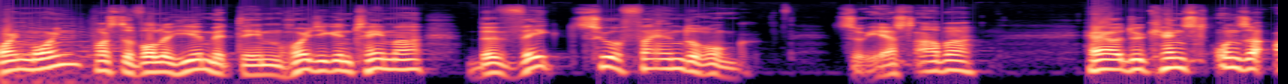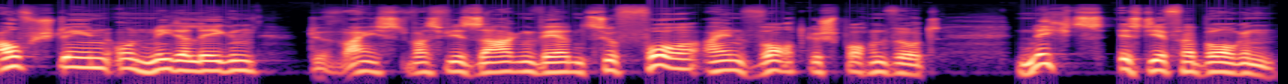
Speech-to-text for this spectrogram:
Moin Moin, Pastor Wolle hier mit dem heutigen Thema Bewegt zur Veränderung. Zuerst aber, Herr, du kennst unser Aufstehen und Niederlegen, du weißt, was wir sagen werden, zuvor ein Wort gesprochen wird. Nichts ist dir verborgen.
